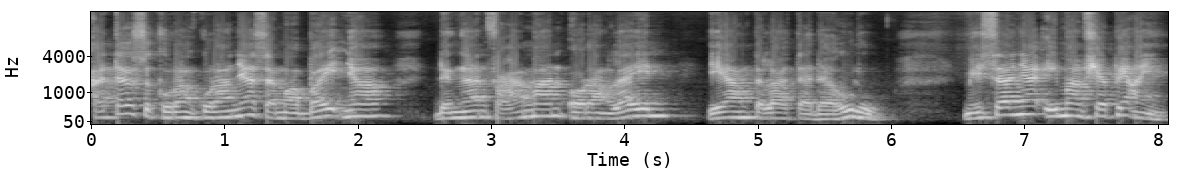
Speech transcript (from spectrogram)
atau sekurang-kurangnya sama baiknya dengan fahaman orang lain yang telah terdahulu. Misalnya Imam Syafi'i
